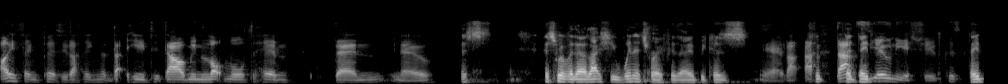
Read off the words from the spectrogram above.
I think personally, I think that, that he that would mean a lot more to him than you know. It's it's whether they'll actually win a trophy though, because Yeah, that, But- uh, that's they- the only issue because they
